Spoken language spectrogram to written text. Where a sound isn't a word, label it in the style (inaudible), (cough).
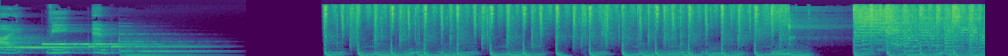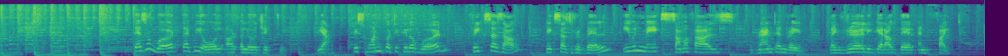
I V M. There's a word that we all are allergic to. Yeah, this one particular word freaks us out, makes us rebel, even makes some of us rant and rave, like really get out there and fight.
